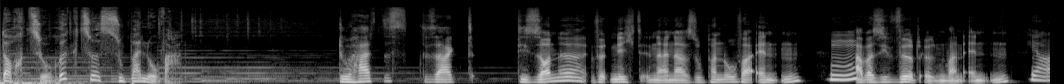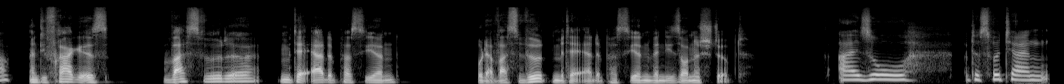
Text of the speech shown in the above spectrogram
Doch zurück zur Supernova. Du hast es gesagt, die Sonne wird nicht in einer Supernova enden, Hm? aber sie wird irgendwann enden. Ja. Und die Frage ist, was würde mit der Erde passieren oder was wird mit der Erde passieren, wenn die Sonne stirbt? Also, das wird ja in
